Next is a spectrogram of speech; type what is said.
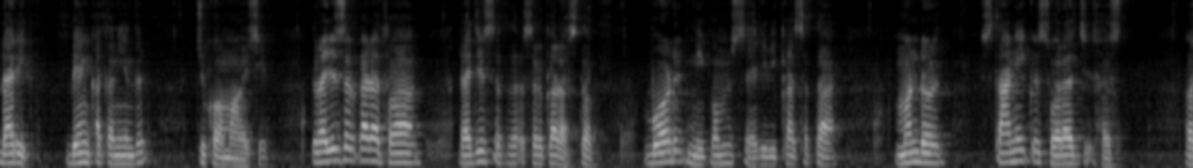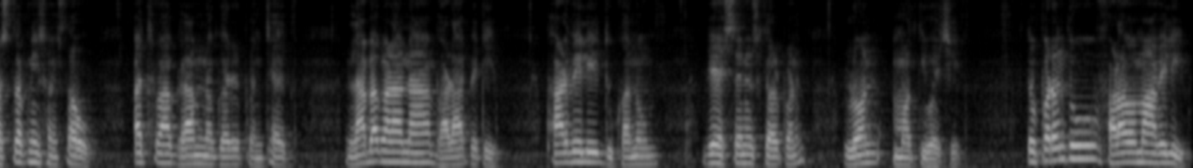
ડાયરેક્ટ બેંક ખાતાની અંદર ચૂકવવામાં આવે છે. તો રાજ્ય સરકાર અથવા રાજ્ય સર- સરકાર હસ્તક બોર્ડ નિગમ શહેરી વિકાસ સત્તા મંડળ સ્થાનિક સ્વરાજ હસ્ત, હસ્તકની સંસ્થાઓ અથવા ગ્રામનગર પંચાયત. લાંબા ગાળાના ભાડા પેટી ફાળવેલી દુકાનો, વ્યવસાયનું સ્થળ પણ લોન મળતી હોય છે. તો પરંતુ ફાળવવામાં આવેલી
